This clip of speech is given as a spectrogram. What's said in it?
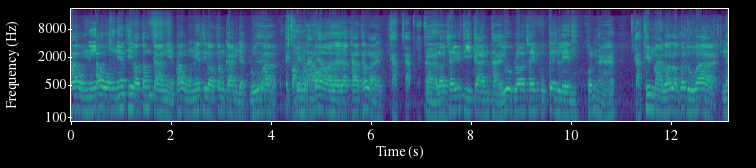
พระองค์นี้ พระองค์เนี้ยที่เราต้องการเนี่ย พระองค์เนี้ยที่เราต้องการอยากรู้ว่าเป็นหลวงพ่ออะไรราคาเท่าไหร่ ครับครับอ่าเราใช้วิธีการถ่ายรูปแล้วใช้ Google Lens ค้นหาครับ ขึ้นมาแล้วเราก็ดูว่าใน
